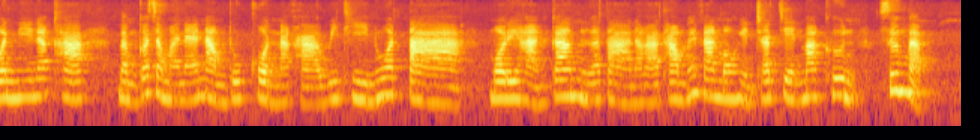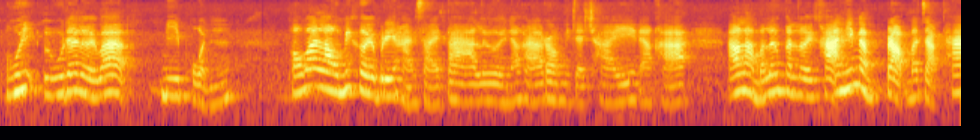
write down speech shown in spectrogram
วันนี้นะคะแหม่มก็จะมาแนะนำทุกคนนะคะ วิธีนวดตา บริหารกล้ามเนื้อตานะคะทำให้การมองเห็นชัดเจนมากขึ้น ซึ่งแบบอุ้ยรู้ได้เลยว่ามีผล เพราะว่าเราไม่เคยบริหารสายตาเลยนะคะ เรามีแต่ใช้นะคะ เอาล่ะมาเริ่มกันเลยค่ะ อันนี้แหม่มปรับมาจากท่า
